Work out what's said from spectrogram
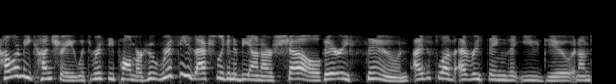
Color Me Country with Rissi Palmer, who Rissi is actually going to be on our show very soon. I just love everything that you do, and I'm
